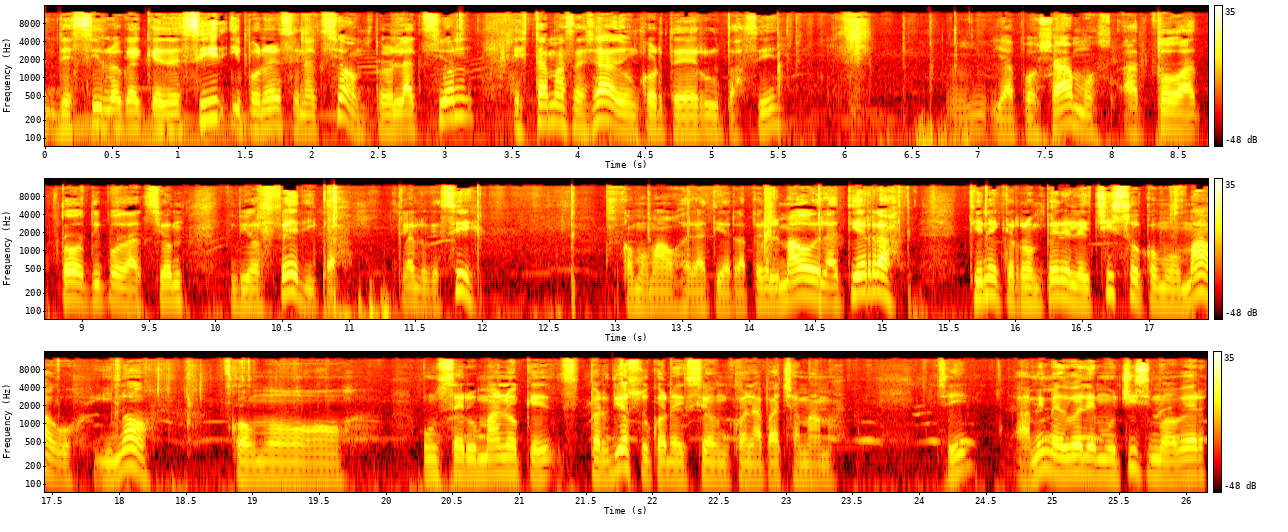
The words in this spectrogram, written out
decir lo que hay que decir y ponerse en acción. Pero la acción está más allá de un corte de ruta, ¿sí? Y apoyamos a toda, todo tipo de acción biosférica, claro que sí, como magos de la tierra. Pero el mago de la tierra tiene que romper el hechizo como mago y no como un ser humano que perdió su conexión con la Pachamama. ¿sí? A mí me duele muchísimo ver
